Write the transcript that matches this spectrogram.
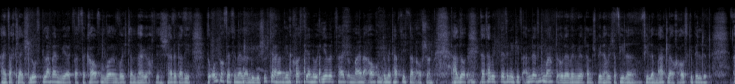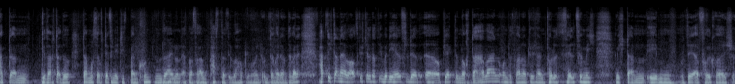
einfach gleich losblabbern, mir etwas verkaufen wollen, wo ich dann sage, ach, das ist schade, dass sie so unprofessionell an die Geschichte herangehen. Kostet ja nur ihre Zeit und meine auch und damit hat sich dann auch schon. Also das habe ich definitiv anders mhm. gemacht gemacht oder wenn wir dann später habe ich ja viele, viele Makler auch ausgebildet, habe dann gesagt, also da muss auch definitiv beim Kunden sein und erstmal fragen, passt das überhaupt im Moment und so weiter und so weiter. Hat sich dann herausgestellt, dass über die Hälfte der äh, Objekte noch da waren und es war natürlich ein tolles Feld für mich, mich dann eben sehr erfolgreich äh,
